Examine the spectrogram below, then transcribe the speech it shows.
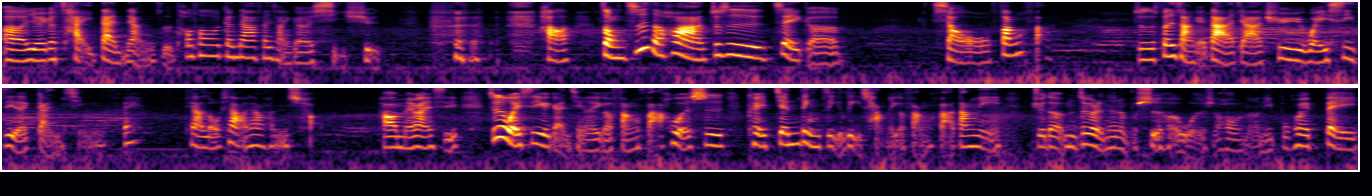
呃，有一个彩蛋这样子，偷偷跟大家分享一个喜讯。好，总之的话，就是这个小方法，就是分享给大家去维系自己的感情。哎，天啊，楼下好像很吵。好，没关系，就是维系一个感情的一个方法，或者是可以坚定自己立场的一个方法。当你觉得嗯这个人真的不适合我的时候呢，你不会被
